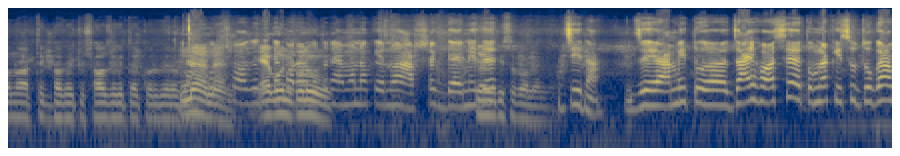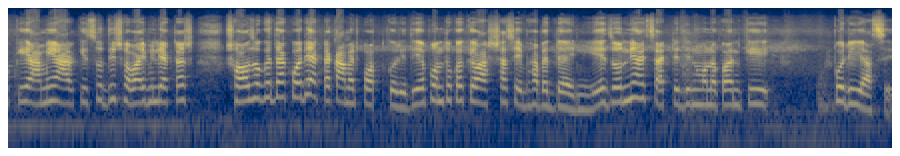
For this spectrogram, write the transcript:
কোনো আর্থিক ভাবে একটু সহযোগিতা করবে এরকম? না না। এমন কোনো এমনও কেন আশ্বাস দেয়নি কেউ যে কিছু বলেন জি না। যে আমি তো যাই হচ্ছে তোমরা কিছু যোগাও কি আমি আর কিছু দিই সবাই মিলে একটা সহযোগিতা করে একটা কামের পথ করে দিই এ পর্যন্ত কেউ আশ্বাস এভাবে দেয়নি। এই জন্যই আজ চারটে দিন মনে করেন কি পড়েই আছে।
